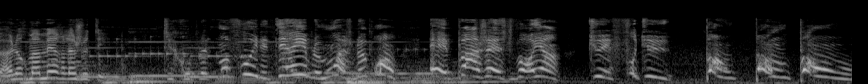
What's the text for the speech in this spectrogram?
alors ma mère l'a jeté. T'es complètement fou, il est terrible, moi je le prends Eh, pas un geste, vaut rien Tu es foutu Pom, pom, pom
